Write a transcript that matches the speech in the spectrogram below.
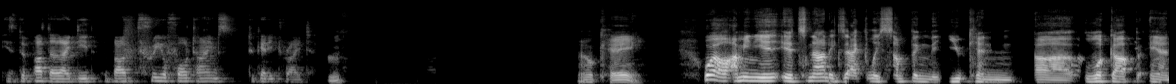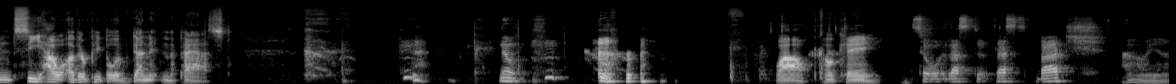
is the part that I did about three or four times to get it right. Okay. Well, I mean, it's not exactly something that you can uh, look up and see how other people have done it in the past. no. wow. Okay. So last last batch. Oh yeah.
